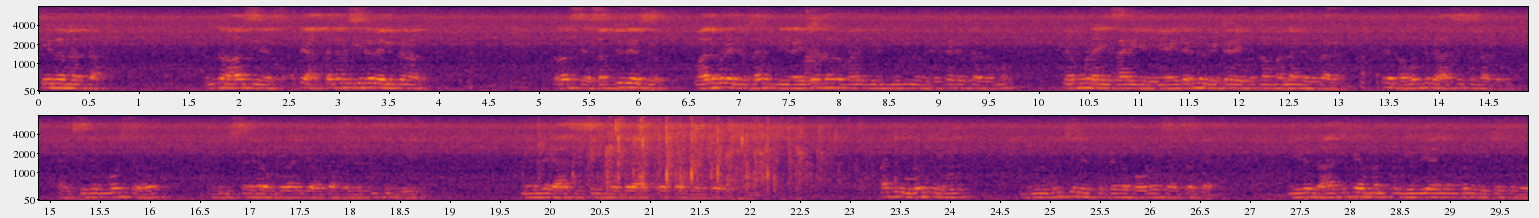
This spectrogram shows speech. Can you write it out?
సీనియర్ అంతా. అందరూ ఆల్ సీనియర్స్. అంటే అంతకన్నా సీనియర్ వెళ్ళిపోయినారు. తర్వాత సబ్ జూనియర్స్ వాళ్ళు కూడా చెప్పారు సార్ మీరు ఐదేళ్ళు మరి మీరు ముందు మేము రిటైర్ అవుతామేమో మేము కూడా ఈసారి ఈ ఐదేళ్ళు రిటైర్ అయిపోతాం మళ్ళీ మీరు ఉన్నారు అంటే భగవంతుడు ఆశిస్తున్నారు. అండ్ సీనియర్ మోస్ట్ మినిస్టర్గా ఉండడానికి అవకాశం కల్పించింది లేదు మీ అందరి ఆశిస్తూ మీ అందరి ఆశిస్తాను అది ఈరోజు దీని గురించి నేను పెద్దగా పౌరం అవసరం లేదు మీరు రాజకీయ మంత్రులు ఏం చేయాలనుకుని మీ చేతుల్లో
